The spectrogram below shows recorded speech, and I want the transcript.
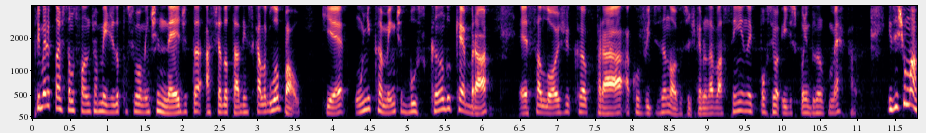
Primeiro que nós estamos falando de uma medida possivelmente inédita a ser adotada em escala global, que é unicamente buscando quebrar essa lógica para a Covid-19, ou seja, quebrando a vacina e, e disponibilizando para o mercado. Existe uma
